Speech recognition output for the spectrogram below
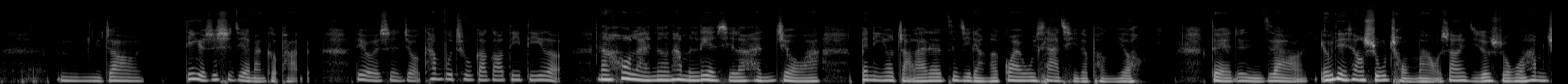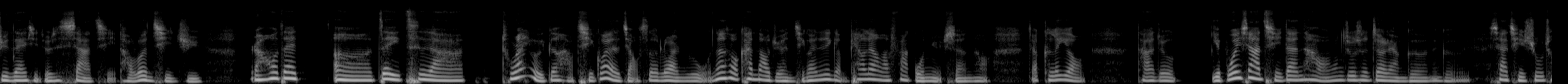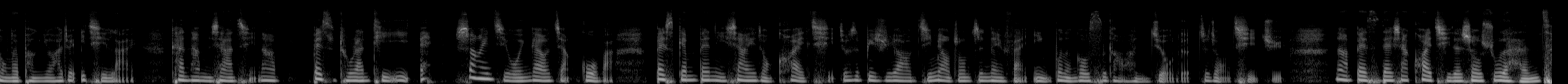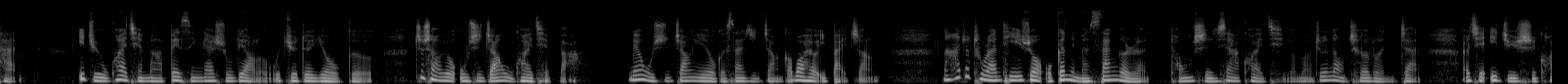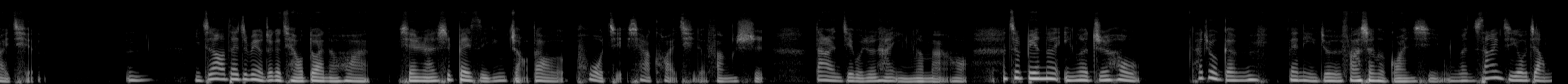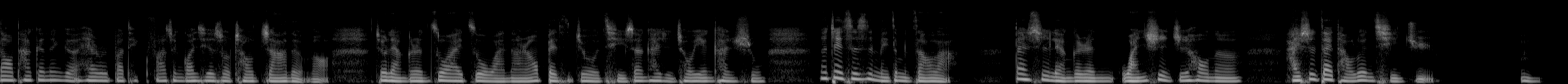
嗯，你知道，第一个是世界也蛮可怕的，第二个是就看不出高高低低了。那后来呢，他们练习了很久啊贝尼又找来了自己两个怪物下棋的朋友，对，就是你知道，有点像书虫嘛。我上一集就说过，他们聚在一起就是下棋，讨论棋局。然后在呃这一次啊。突然有一个好奇怪的角色乱入，那时候看到觉得很奇怪，就是一个很漂亮的法国女生哈，叫 Cleo，她就也不会下棋，但她好像就是这两个那个下棋书虫的朋友，她就一起来看他们下棋。那贝斯突然提议，哎，上一集我应该有讲过吧？贝斯跟 Benny 下一种快棋，就是必须要几秒钟之内反应，不能够思考很久的这种棋局。那贝斯在下快棋的时候输得很惨。一局五块钱嘛，贝斯应该输掉了。我觉得有个至少有五十张五块钱吧，没有五十张也有个三十张，搞不好还有一百张。那他就突然提议说：“我跟你们三个人同时下快棋，有没有？就是那种车轮战，而且一局十块钱。”嗯，你知道在这边有这个桥段的话，显然是贝斯已经找到了破解下快棋的方式。当然，结果就是他赢了嘛，哈。那这边呢，赢了之后，他就跟 Benny 就是发生了关系。我们上一集有讲到他跟那个 Harry Buttik 发生关系的时候超渣的嘛，就两个人做爱做完啊，然后 Beth 就起身开始抽烟看书。那这次是没这么糟啦，但是两个人完事之后呢，还是在讨论棋局。嗯，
